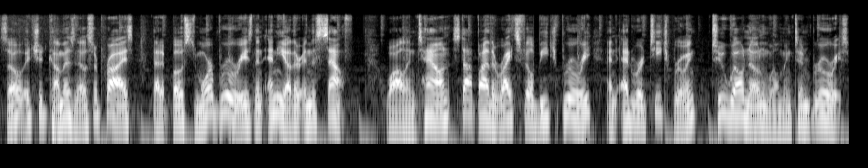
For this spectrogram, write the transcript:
so it should come as no surprise that it boasts more breweries than any other in the South. While in town, stop by the Wrightsville Beach Brewery and Edward Teach Brewing, two well known Wilmington breweries.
